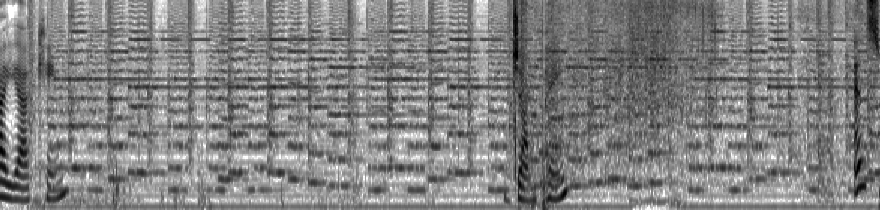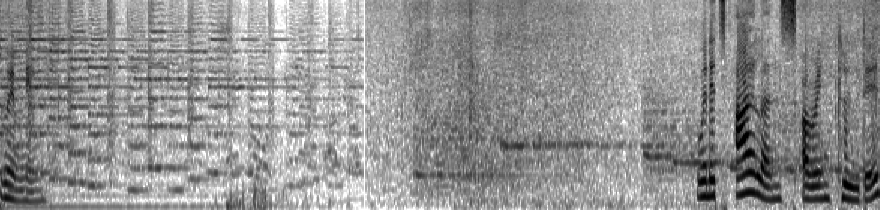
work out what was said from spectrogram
kayaking, jumping, and swimming. When its islands are included,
